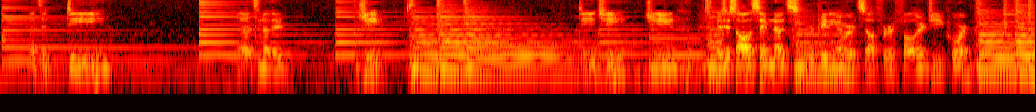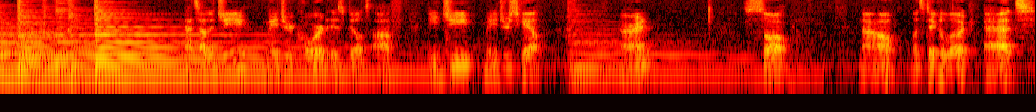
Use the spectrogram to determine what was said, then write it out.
That's a D. And that's another G. D, G, G. It's just all the same notes repeating over itself for a fuller G chord. That's how the G major chord is built off the G major scale. Alright? So, now let's take a look at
